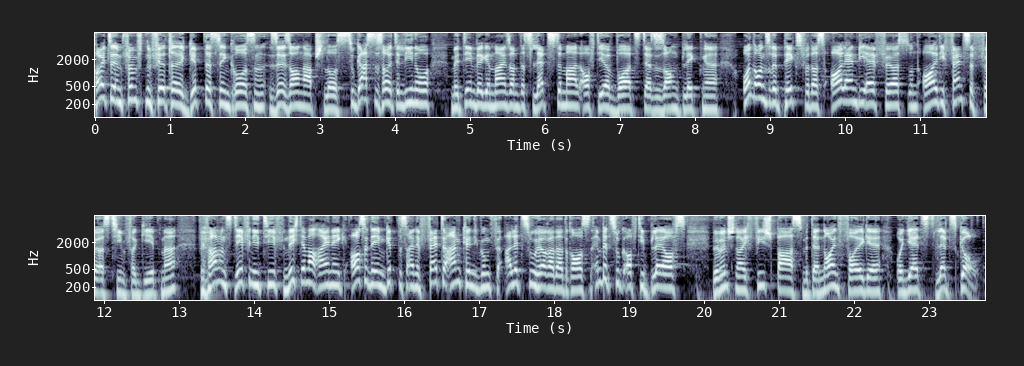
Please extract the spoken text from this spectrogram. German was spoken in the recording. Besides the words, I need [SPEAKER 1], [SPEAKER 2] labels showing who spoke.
[SPEAKER 1] Heute im fünften Viertel gibt es den großen Saisonabschluss. Zu Gast ist heute Lino, mit dem wir gemeinsam das letzte Mal auf die Awards der Saison blicken und unsere Picks für das All-NBA First und All-Defensive First Team vergeben. Wir waren uns definitiv nicht immer einig. Außerdem gibt es eine fette Ankündigung für alle Zuhörer da draußen in Bezug auf die Playoffs. Wir wünschen euch viel Spaß mit der neuen Folge und jetzt let's go!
